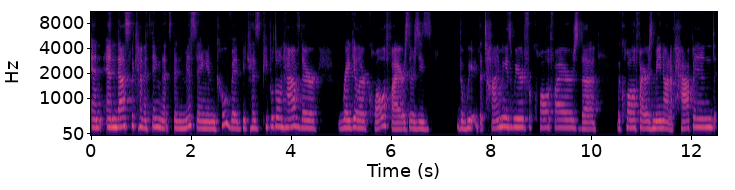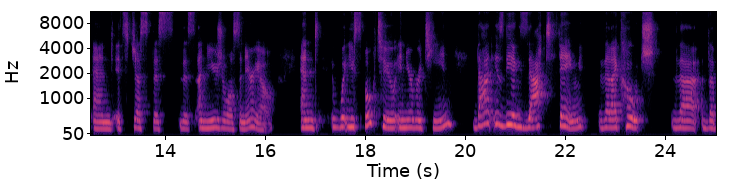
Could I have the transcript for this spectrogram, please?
and and that's the kind of thing that's been missing in covid because people don't have their regular qualifiers. There's these the weird the timing is weird for qualifiers. The the qualifiers may not have happened. And it's just this this unusual scenario. And what you spoke to in your routine that is the exact thing that i coach the the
